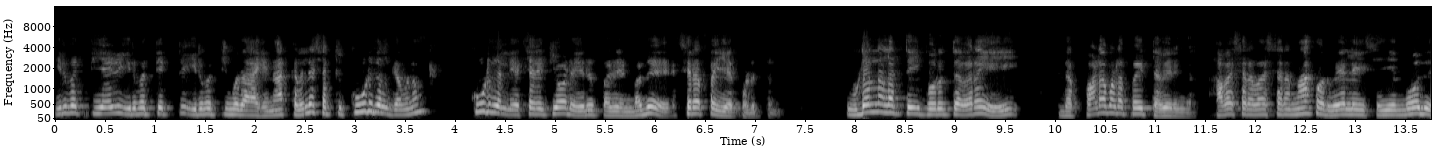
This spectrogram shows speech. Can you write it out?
இருபத்தி ஏழு இருபத்தி எட்டு இருபத்தி ஒன்பது ஆகிய நாட்களில் சற்று கூடுதல் கவனம் கூடுதல் எச்சரிக்கையோடு இருப்பது என்பது சிறப்பை ஏற்படுத்தும். உடல் நலத்தை பொறுத்தவரை இந்த படபடப்பை தவிருங்கள். அவசர அவசரமாக ஒரு வேலையை செய்யும் போது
